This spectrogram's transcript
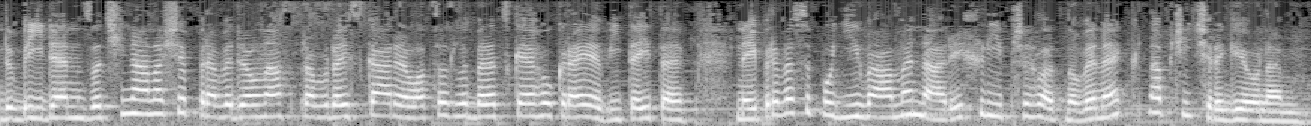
Dobrý den, začíná naše pravidelná spravodajská relace z Libereckého kraje. Vítejte. Nejprve se podíváme na rychlý přehled novinek napříč regionem.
